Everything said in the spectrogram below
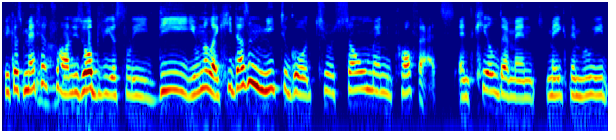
Because metatron is obviously the you know like he doesn't need to go through so many prophets and kill them and make them read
